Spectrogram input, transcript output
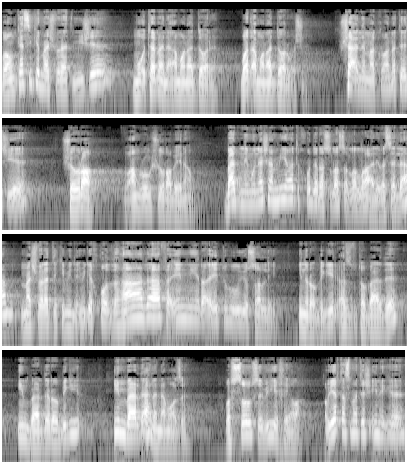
و اون کسی که مشورت میشه مؤتمنه امانت داره. باید امانت دار باشه. شأن مکانتش یه شورا. و امروم شورا بینهم. بعد نمونهش هم میاد خود رسول الله صلی الله علیه و سلم مشورتی که میده. میگه خذ هذا فانی رأیته یصلی. این رو بگیر از دو برده این برده رو بگیر این برده اهل نمازه. و صوص به خیره خب یه قسمتش اینه که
